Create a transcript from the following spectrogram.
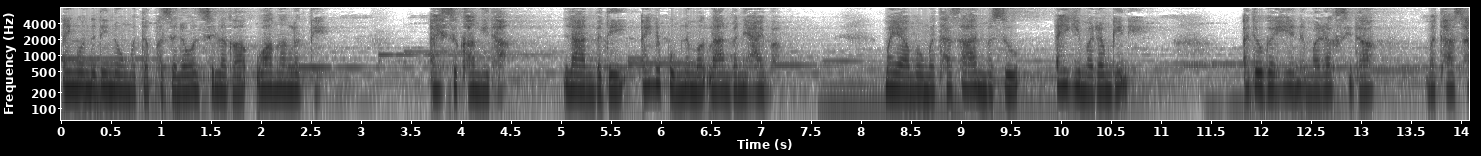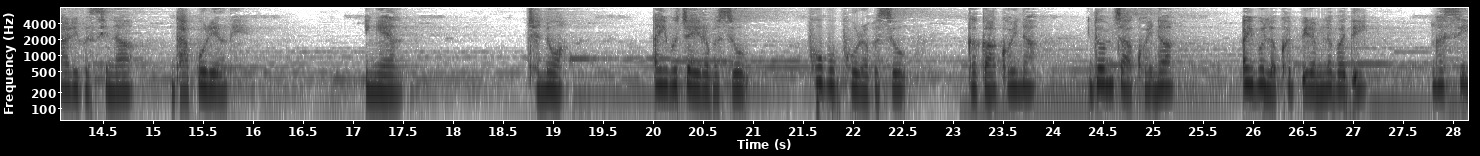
ꯑꯩꯉꯣꯟꯗꯗꯤ ꯅꯣꯡꯃꯇ ꯐꯖꯅ ꯑꯣꯟꯁꯤꯜꯂꯒ ꯋꯥ ꯉꯥꯡꯂꯛꯇꯦ ꯑꯩꯁꯨ ꯈꯪꯉꯤꯗ ꯂꯥꯟꯕꯗꯤ ꯑꯩꯅ ꯄꯨꯝꯅꯃꯛ ꯂꯥꯟꯕꯅꯤ ꯍꯥꯏꯕ ꯃꯌꯥꯝꯕꯨ ꯃꯊꯥ ꯁꯥꯍꯟꯕꯁꯨ ꯑꯩꯒꯤ ꯃꯔꯝꯒꯤꯅꯤ ꯑꯗꯨꯒ ꯍꯦꯟꯅ ꯃꯔꯛꯁꯤꯗ ꯃꯊꯥ ꯁꯥꯔꯤꯕꯁꯤꯅ ꯙꯥꯄꯨꯔꯦꯜꯅꯤ ꯏꯉꯦꯜ ꯆꯅꯨ ꯑꯩꯕꯨ ꯆꯩꯔꯕꯁꯨ ꯐꯨꯕꯨ ꯐꯨꯔꯕꯁꯨ ngasi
